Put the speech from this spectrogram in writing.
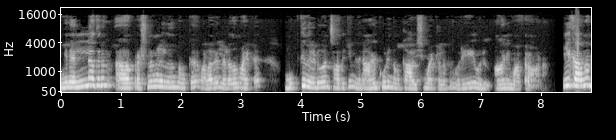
ഇങ്ങനെ എല്ലാതരം പ്രശ്നങ്ങളിൽ നിന്നും നമുക്ക് വളരെ ലളിതമായിട്ട് മുക്തി നേടുവാൻ സാധിക്കും. ഇതിനാകെ കൂടി നമുക്ക് ആവശ്യമായിട്ടുള്ളത് ഒരേ ഒരു ആണി മാത്രമാണ്. ഈ കർമ്മം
